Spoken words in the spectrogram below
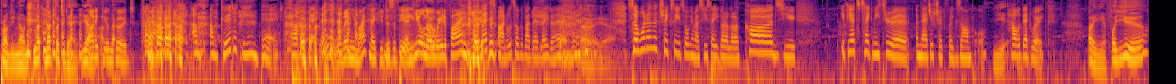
Probably no, not not for today. Yeah, Not if you're uh, no- good. Oh, no, I'm, I'm, I'm good at being bad. How about that? Ooh, well, then he might make you You disappear, and he'll know where to find you. that's fine. We'll talk about that later. eh? Uh, yeah. So what other tricks are you talking about? So you say you got a lot of cards. You, if you had to take me through a, a magic trick, for example, Yeah. how would that work? Oh yeah, for you,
